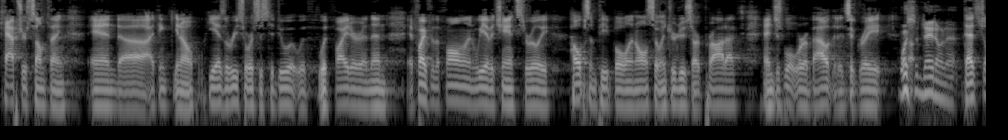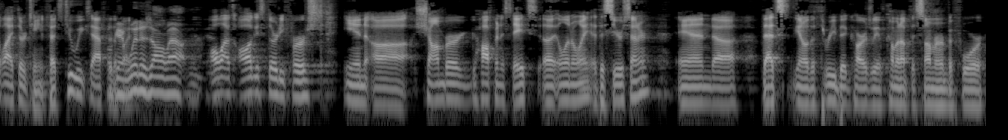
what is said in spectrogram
capture something. And uh, I think you know he has the resources to do it with with Fyter, and then at Fight for the Fallen, we have a chance to really help some people and also introduce our product and just what we're about. That it's a great. What's the date on that? That's July 13th. That's two weeks after okay, the fight. when is All Out? All Out's August 31st in uh, Schaumburg, Hoffman Estates, uh, Illinois, at the Sears Center, and uh, that's you know the three big cards we have coming up this summer before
